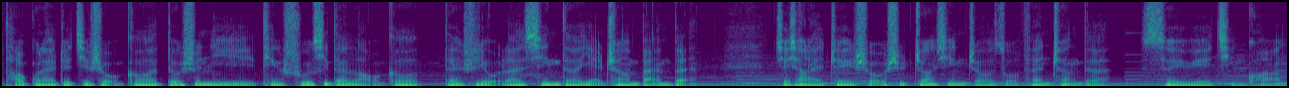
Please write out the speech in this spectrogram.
淘过来这几首歌都是你挺熟悉的老歌，但是有了新的演唱版本。接下来这一首是张信哲所翻唱的《岁月轻狂》。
